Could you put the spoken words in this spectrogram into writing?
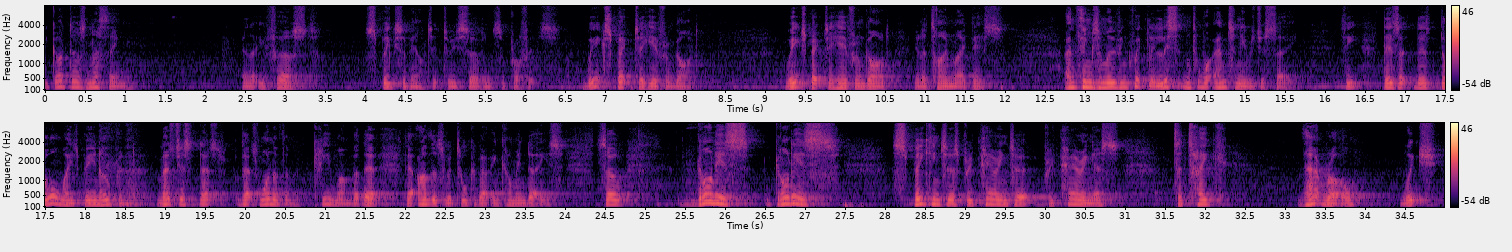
See, God does nothing in that He first speaks about it to His servants, the prophets. We expect to hear from God. We expect to hear from God in a time like this. And things are moving quickly. Listen to what Anthony was just saying. See, there's, a, there's doorways being opened. That's just that's that's one of them, key one. But there there are others we'll talk about in coming days. So God is God is speaking to us, preparing to preparing us to take that role which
